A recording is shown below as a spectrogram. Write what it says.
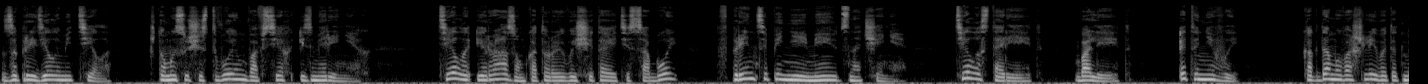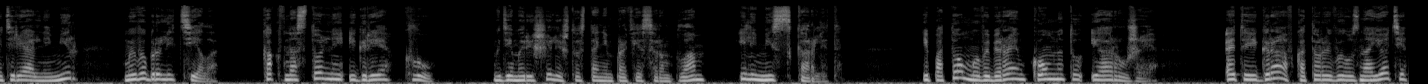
за пределами тела, что мы существуем во всех измерениях. Тело и разум, которые вы считаете собой, в принципе не имеют значения. Тело стареет, болеет. Это не вы. Когда мы вошли в этот материальный мир, мы выбрали тело, как в настольной игре «Клу», где мы решили, что станем профессором Плам или мисс Скарлетт. И потом мы выбираем комнату и оружие. Это игра, в которой вы узнаете,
